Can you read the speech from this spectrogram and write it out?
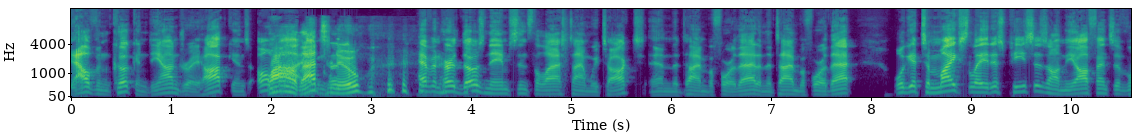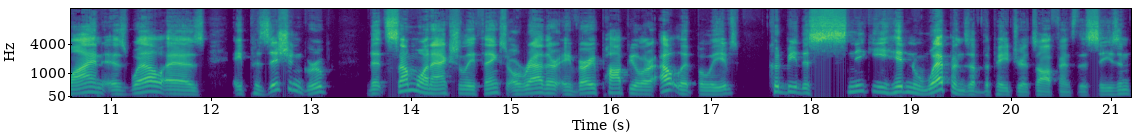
Dalvin Cook and DeAndre Hopkins. Oh, wow, my, that's haven't heard- new. haven't heard those names since the last time we talked, and the time before that, and the time before that. We'll get to Mike's latest pieces on the offensive line, as well as a position group that someone actually thinks, or rather, a very popular outlet believes, could be the sneaky hidden weapons of the Patriots offense this season.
